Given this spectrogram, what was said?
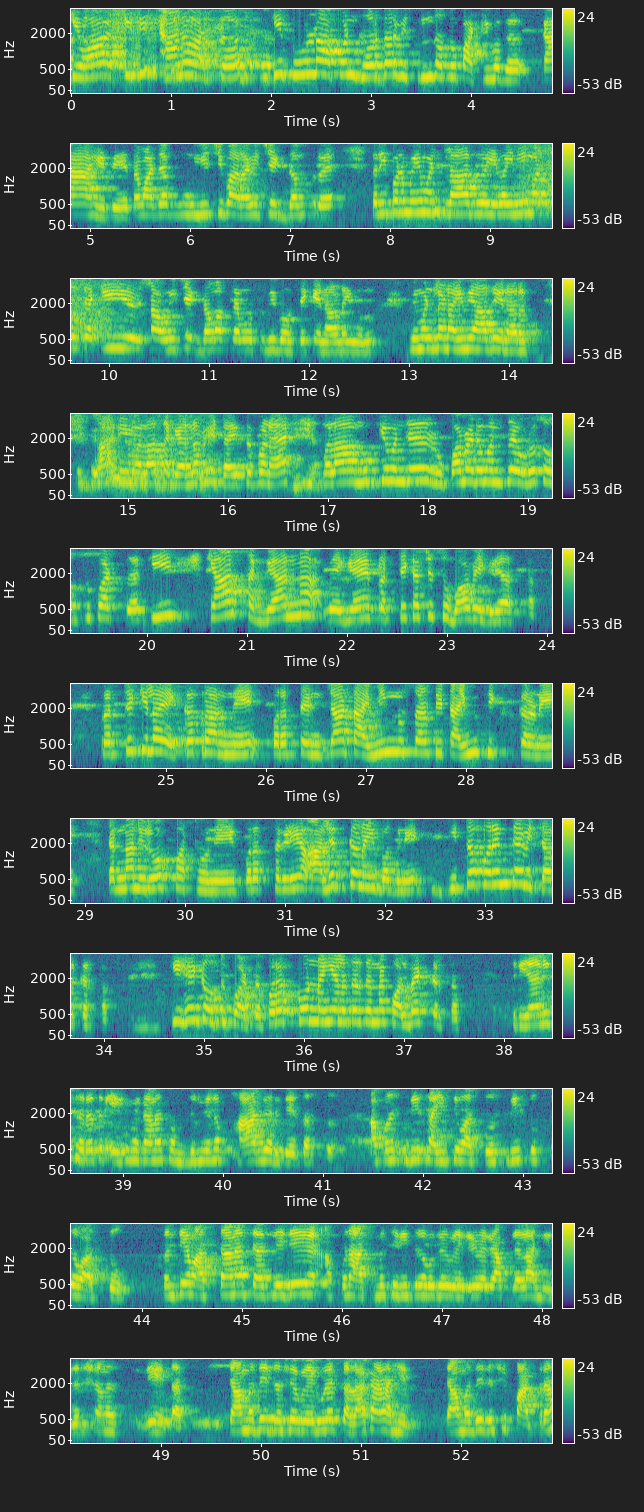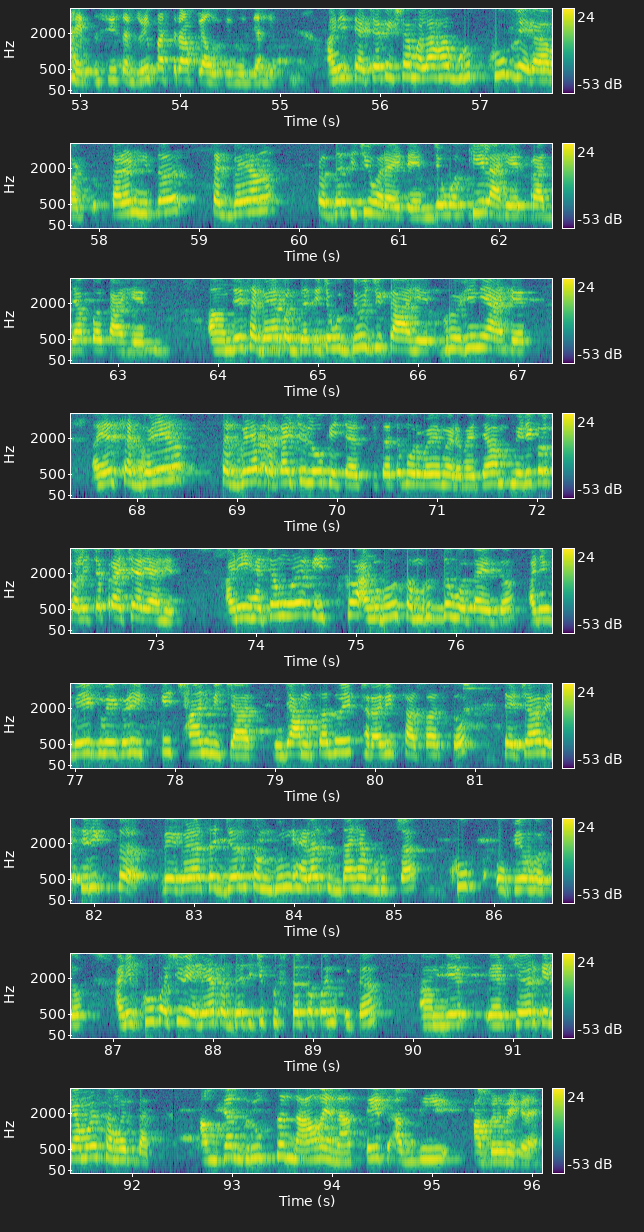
किंवा किती छान वाटतं की पूर्ण आपण घरदार विसरून जातो पाठीमाग काय आहे ते? तर माझ्या मुलीची बारावीची एक्झाम सुरू आहे. तरी पण मी म्हटलं आज वहिनी म्हणत होत्या की श्रावणीची एक्झाम असल्यामुळे तुम्ही बहुतेक येणार नाही म्हणून. मी म्हटलं नाही मी आज येणारच. आणि मला सगळ्यांना भेटायचं पण आहे. मला मुख्य म्हणजे रुपा मॅडमांचं एवढं कौतुक वाटतं की ह्या सगळ्यांना वेगळे प्रत्येकाचे स्वभाव वेगळे असतात. प्रत्येकीला एकत्र आणणे परत त्यांच्या टायमिंगनुसार ती टाईम फिक्स करणे त्यांना निरोप पाठवणे परत सगळे आलेत का नाही बघणे इथंपर्यंत त्या विचार करतात. की हे कौतुक वाटतं. परत कोण नाही आलं तर त्यांना कॉलबॅक करतात. स्त्रियांनी खरं तर एकमेकांना समजून घेणं फार गरजेचं असतं. आपण स्त्री साहित्य वाचतो स्त्री सुक्त वाचतो. पण ते वाचताना त्यातले जे आपण आत्मचरित्र वगैरे वेगळे वेगळे आपल्याला निदर्शन जे येतात त्यामध्ये जसे वेगवेगळे कलाकार आहेत त्यामध्ये जशी पात्र आहेत तशी सगळी पात्र आपल्या अवतीभोवती आहेत. आणि त्याच्यापेक्षा मला हा ग्रुप खूप वेगळा वाटतो. कारण इथं सगळ्या पद्धतीची व्हरायटी आहे. म्हणजे वकील आहेत प्राध्यापक आहेत म्हणजे सगळ्या पद्धतीचे उद्योजिका आहेत गृहिणी आहेत. हे सगळ्या सगळ्या प्रकारचे लोक याच्यात तिथं तर मोरबळे मॅडम आहेत त्या मेडिकल कॉलेजच्या प्राचार्य आहेत. आणि ह्याच्यामुळे इतकं अनुभव समृद्ध होता येतं आणि वेगवेगळे इतके छान विचार म्हणजे आमचा जो एक ठराविक साचा असतो त्याच्या व्यतिरिक्त वेगळं असं जग समजून घ्यायला सुद्धा ह्या ग्रुपचा खूप उपयोग होतो. आणि खूप अशी वेगळ्या पद्धतीची पुस्तकं पण इथं म्हणजे शेअर केल्यामुळे समजतात. आमच्या ग्रुपचं नाव आहे ना तेच अगदी आगळं वेगळं आहे.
